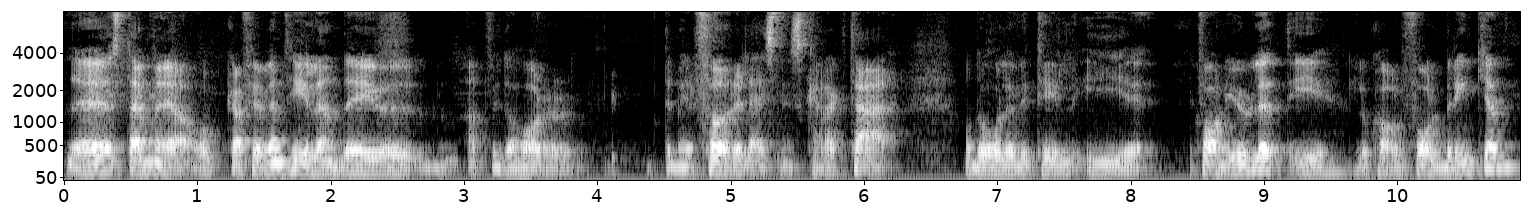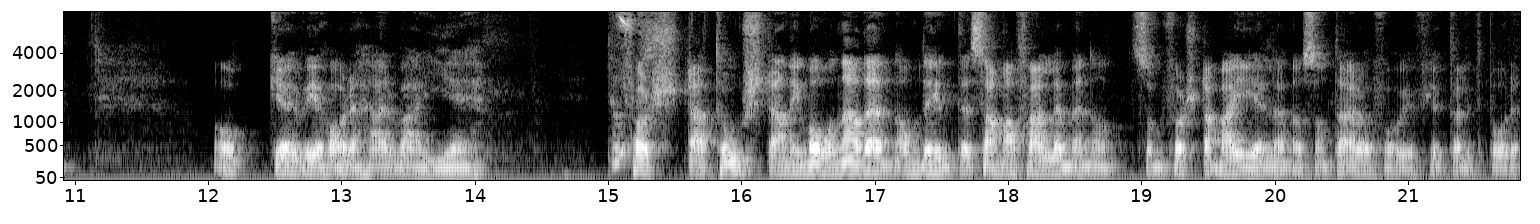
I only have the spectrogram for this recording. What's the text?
Ju, det stämmer ja. Och kaféventilen det är ju att vi då har lite mer föreläsningskaraktär. Och då håller vi till i Kvarnhjulet i lokal Folbrinken. Och eh, vi har det här varje första torsdagen i månaden. Om det inte sammanfaller med något som första maj eller något sånt där, då får vi flytta lite på det.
